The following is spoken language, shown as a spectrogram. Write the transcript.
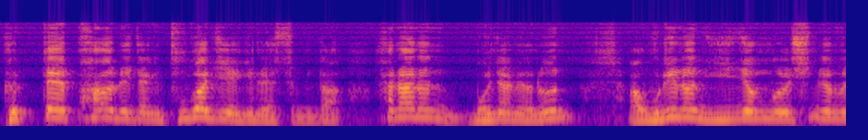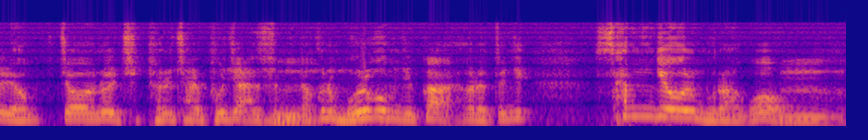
그때 파월 의장이 두 가지 얘기를 했습니다. 하나는 뭐냐면은 아, 우리는 2년물, 10년물 역전을 지표를 잘 보지 않습니다. 음. 그럼 뭘 봅니까? 그랬더니 3개월 물하고 음.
